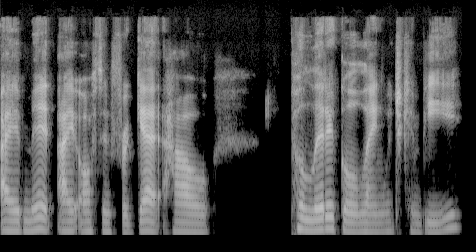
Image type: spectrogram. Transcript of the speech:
I admit I often forget how political language can be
